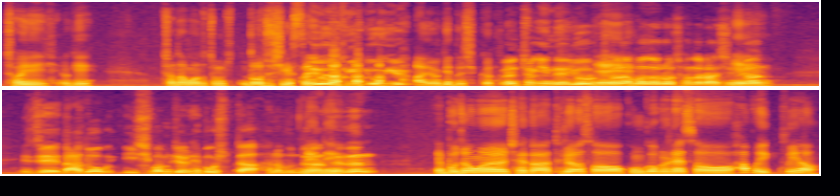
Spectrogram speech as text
저희 여기 전화번호 좀 아, 넣어주시겠어요? 여기 여기 아 여기 넣으실 거예요. 왼쪽에 있는 요 예, 예. 전화번호로 전화를 하시면 이제 나도 이 시범제를 해보고 싶다 하는 분들한테는 네, 모종을 제가 들여서 공급을 해서 하고 있고요.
